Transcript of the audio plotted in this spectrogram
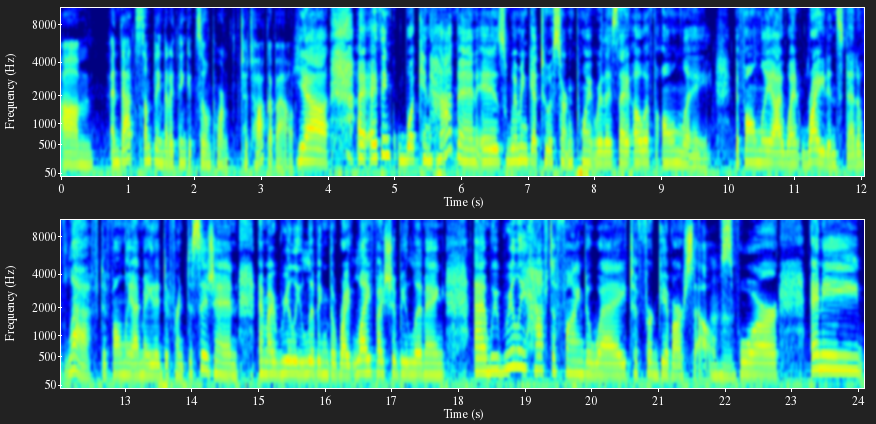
Um, and that's something that I think it's so important to talk about. Yeah. I, I think what can happen is women get to a certain point where they say, oh, if only, if only I went right instead of left, if only I made a different decision. Am I really living the right life I should be living? And we really have to find a way to forgive ourselves mm-hmm. for any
